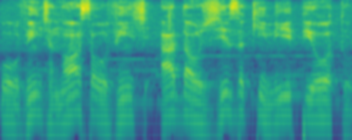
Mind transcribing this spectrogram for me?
o ouvinte, nossa ouvinte Adalgisa Kimi Pioto,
